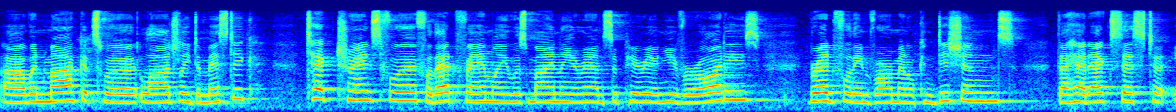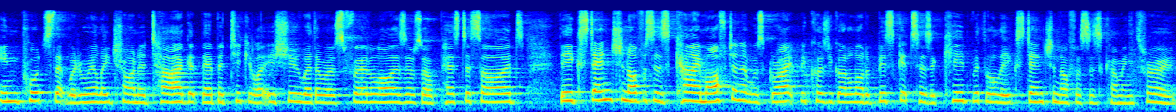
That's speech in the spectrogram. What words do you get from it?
uh, when markets were largely domestic. Tech transfer for that family was mainly around superior new varieties, bred for the environmental conditions, they had access to inputs that were really trying to target their particular issue, whether it was fertilisers or pesticides. The extension officers came often. It was great because you got a lot of biscuits as a kid with all the extension officers coming through.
